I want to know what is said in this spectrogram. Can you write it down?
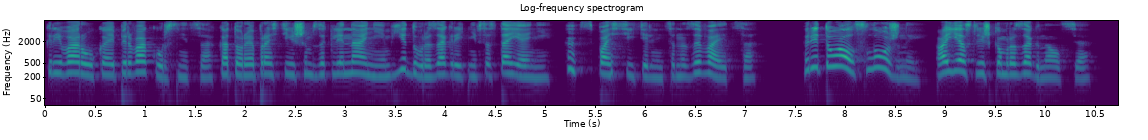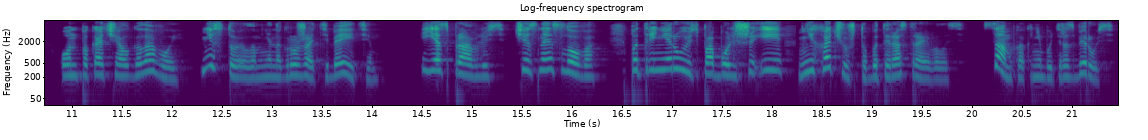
криворукая первокурсница, которая простейшим заклинанием еду разогреть не в состоянии. Спасительница называется. Ритуал сложный, а я слишком разогнался. Он покачал головой. Не стоило мне нагружать тебя этим. Я справлюсь, честное слово. Потренируюсь побольше и... Не хочу, чтобы ты расстраивалась. Сам как-нибудь разберусь.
